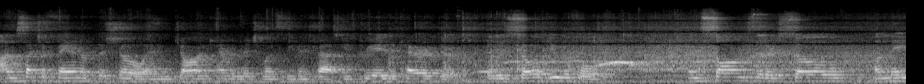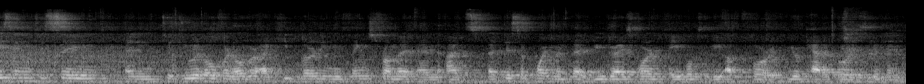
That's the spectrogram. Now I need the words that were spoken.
I'm such a fan of the show, and John Cameron Mitchell and Stephen Trask, you've created a character that is so beautiful, and songs that are so amazing to sing, and to do it over and over. I keep learning new things from it, and it's a disappointment that you guys weren't able to be up for your categories given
